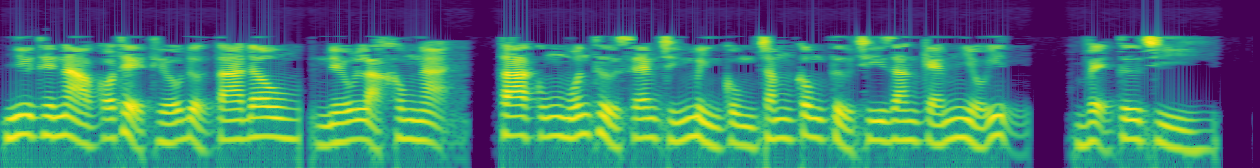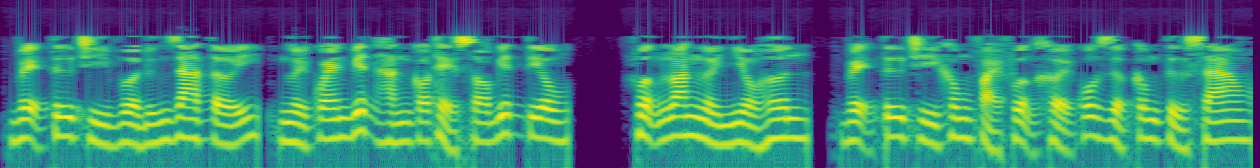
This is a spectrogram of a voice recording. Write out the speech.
như thế nào có thể thiếu được ta đâu, nếu là không ngại, ta cũng muốn thử xem chính mình cùng trăm công tử chi gian kém nhiều ít, vệ tư trì, vệ tư trì vừa đứng ra tới, người quen biết hắn có thể so biết tiêu, phượng loan người nhiều hơn, vệ tư trì không phải phượng khởi quốc dược công tử sao,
